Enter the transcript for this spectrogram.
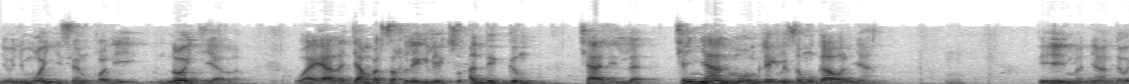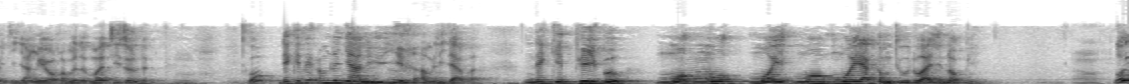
ñooñu mooy ñi seen xol yi nooy ci yàlla waaye yàlla jàmbat sax léegi-léeg su àndee gëm caalil la ca ñaan moom léegi la sa mu gaawal ñaan eh man ñaan dama ci jàng yoo xam ne dama tiital de waaw ndekete am na ñaan yu yéex am li jaaba ndekke pay ba moo moo mooy moo moo yàkkamtiwut waa ji noppi oui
